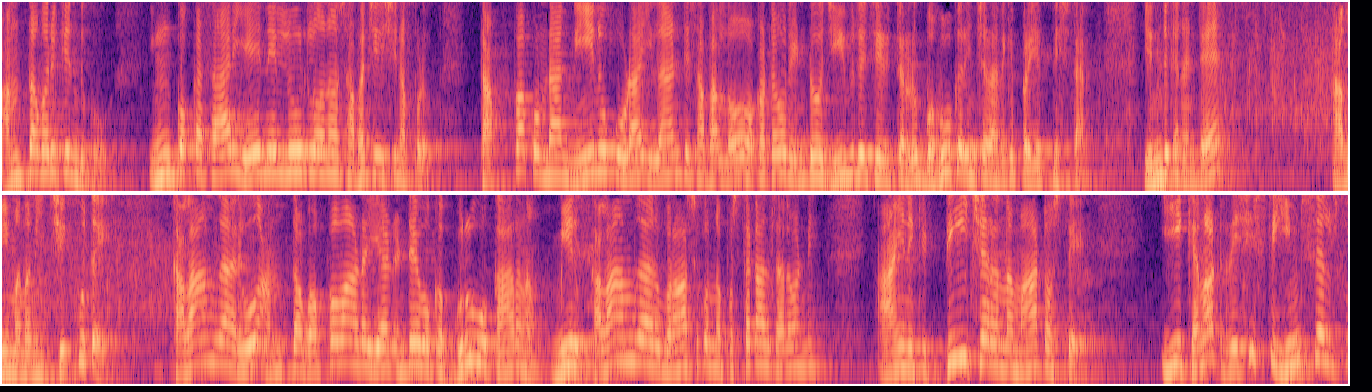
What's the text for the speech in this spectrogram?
అంతవరకు ఎందుకు ఇంకొకసారి ఏ నెల్లూరులోనో సభ చేసినప్పుడు తప్పకుండా నేను కూడా ఇలాంటి సభల్లో ఒకటో రెండో జీవిత చరిత్రలు బహూకరించడానికి ప్రయత్నిస్తాను. ఎందుకనంటే అవి మనని చెక్కుతాయి. కలాం గారు అంత గొప్పవాడయ్యాడంటే ఒక గురువు కారణం. మీరు కలాం గారు వ్రాసుకున్న పుస్తకాలు చదవండి. ఆయనకి టీచర్ అన్న మాట వస్తే ఈ cannot resist himself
